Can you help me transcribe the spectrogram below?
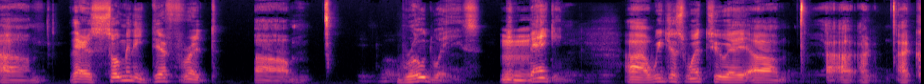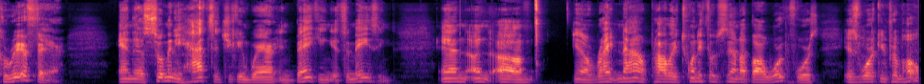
Um, there's so many different um, roadways in Mhm. banking. Uh, we just went to a, um, a, a, a career fair, and there's so many hats that you can wear in banking. It's amazing, and, and um, you know, right now probably 25% of our workforce is working from home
